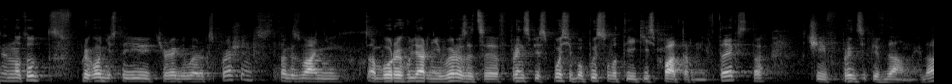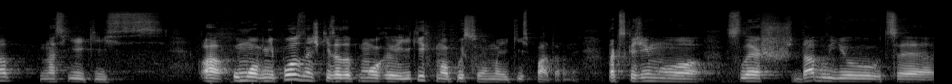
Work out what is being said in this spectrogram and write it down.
Ну Тут в пригоді стають regular expressions, так звані, або регулярні вирази це в принципі спосіб описувати якісь паттерни в текстах чи в принципі в даних. Да? У нас є якісь а, умовні позначки, за допомогою яких ми описуємо якісь паттерни. Так скажімо, slash W це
